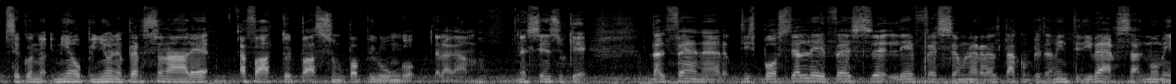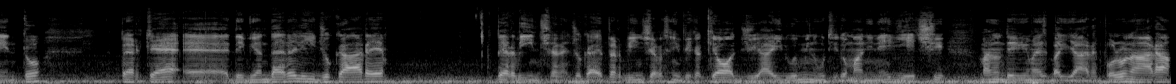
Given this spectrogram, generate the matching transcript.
secondo mia opinione personale, ha fatto il passo un po' più lungo della gamba. Nel senso che dal Fener ti sposti all'Efes, l'Efes è una realtà completamente diversa al momento perché eh, devi andare lì a giocare per vincere. Giocare per vincere significa che oggi hai due minuti, domani ne hai dieci, ma non devi mai sbagliare. Polonara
